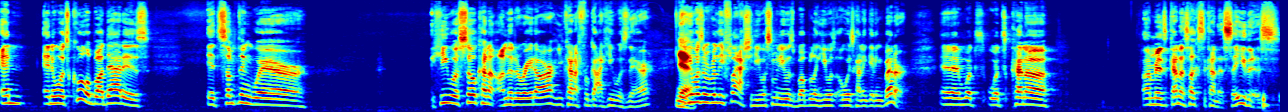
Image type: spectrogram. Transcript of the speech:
and and what's cool about that is it's something where he was so kind of under the radar, you kind of forgot he was there. And Yeah. he wasn't really flashy. He was somebody who was bubbling. He was always kind of getting better. And then what's what's kind of, I mean, it kind of sucks to kind of say this.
